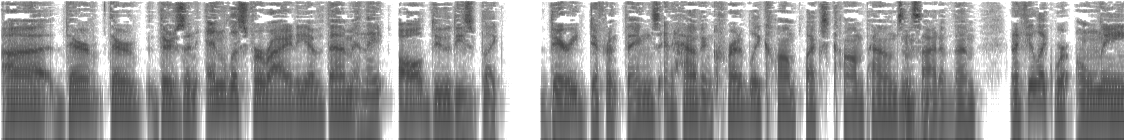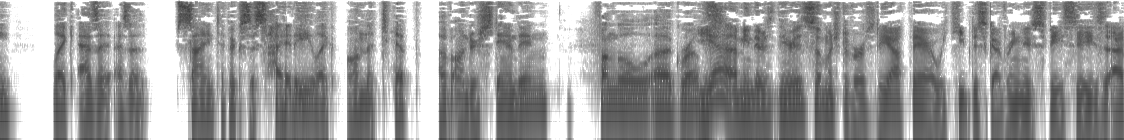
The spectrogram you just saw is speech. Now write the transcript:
uh, there, there, there's an endless variety of them and they all do these like very different things and have incredibly complex compounds inside of them. And I feel like we're only like as a, as a scientific society, like on the tip of understanding fungal uh, growth. Yeah, I mean, there's there is so much diversity out there. We keep discovering new species uh,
